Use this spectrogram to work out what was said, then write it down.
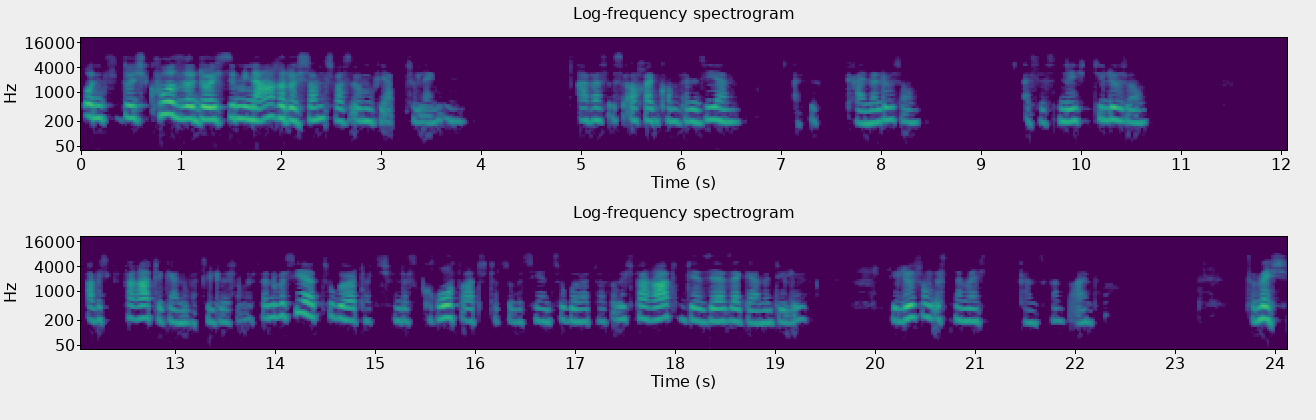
uns durch Kurse, durch Seminare, durch sonst was irgendwie abzulenken. Aber es ist auch ein Kompensieren. Es ist keine Lösung. Es ist nicht die Lösung. Aber ich verrate gerne, was die Lösung ist. Wenn du bis hierher zugehört hast, ich finde es großartig, dass du bis hierhin zugehört hast. Und ich verrate dir sehr, sehr gerne die Lösung. Die Lösung ist nämlich ganz, ganz einfach. Für mich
